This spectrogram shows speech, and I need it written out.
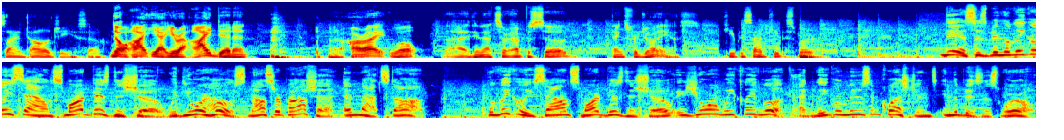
Scientology, so no, I yeah, you're right. I didn't. but all right, well, I think that's our episode. Thanks for joining us. Keep it sound, keep it smart. This has been the Legally Sound Smart Business Show with your hosts, Nasser Pasha and Matt Staub. The Legally Sound Smart Business Show is your weekly look at legal news and questions in the business world.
